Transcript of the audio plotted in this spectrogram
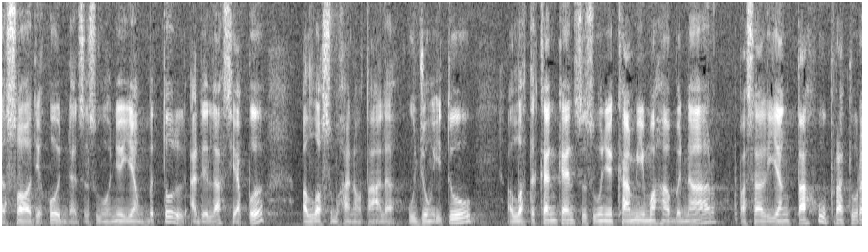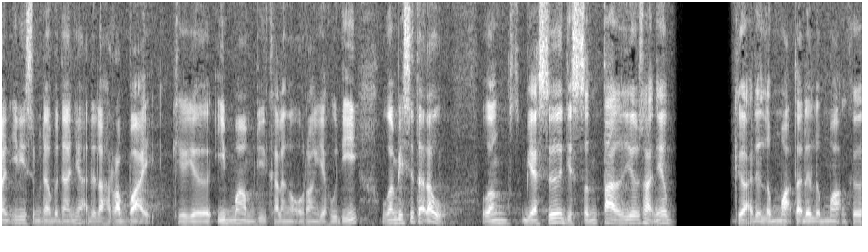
lasadiqun dan sesungguhnya yang betul adalah siapa? Allah Subhanahu taala. Hujung itu Allah tekankan sesungguhnya kami maha benar pasal yang tahu peraturan ini sebenarnya adalah rabai kira imam di kalangan orang Yahudi. Orang biasa tak tahu. Orang biasa dia sental je ustaz ya. Ke ada lemak tak ada lemak ke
